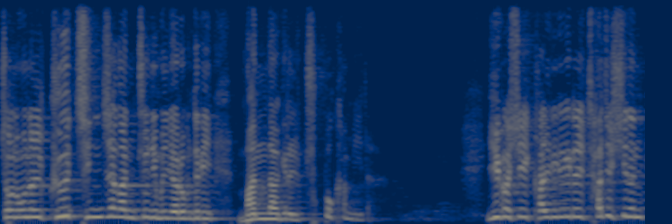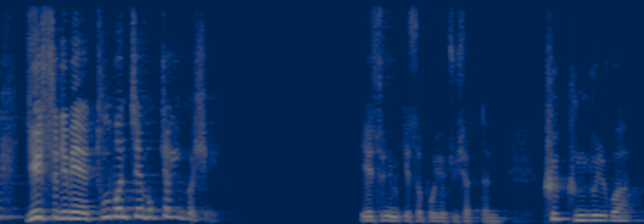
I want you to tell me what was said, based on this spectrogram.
저는 오늘 그 진정한 주님을 여러분들이 만나기를 축복합니다. 이것이 갈릴리를 찾으시는 예수님의 두 번째 목적인 것이에요. 예수님께서 보여주셨던 그 긍휼과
